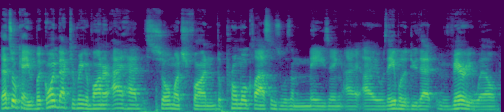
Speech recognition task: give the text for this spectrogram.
that's okay. But going back to Ring of Honor, I had so much fun. The promo classes was amazing. I, I was able to do that very well.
